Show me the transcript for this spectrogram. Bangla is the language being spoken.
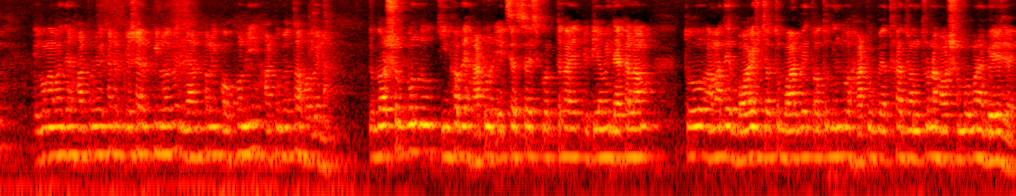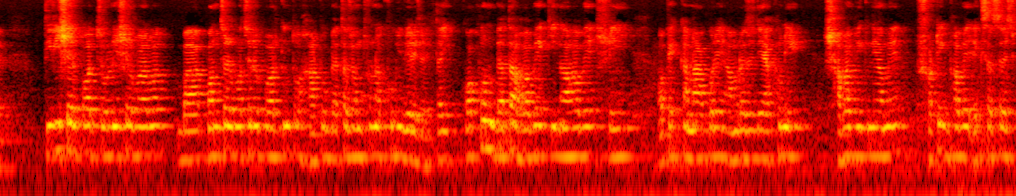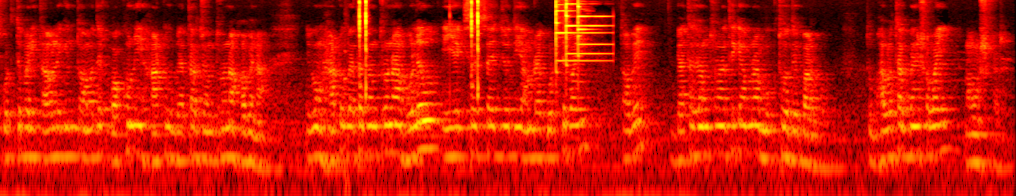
এবং আমাদের হাঁটুর এখানে প্রেশার ফিল হবে, যার ফলে কখনোই হাঁটু ব্যথা হবে না। তো দর্শক বন্ধু, কীভাবে হাঁটুর এক্সারসাইজ করতে হয় এটি আমি দেখালাম। তো আমাদের বয়স যত বাড়বে, তত কিন্তু হাঁটু ব্যথা যন্ত্রণা হওয়ার সম্ভাবনা বেড়ে যায়। তিরিশের পর, চল্লিশের পর বা পঞ্চাশ বছরের পর কিন্তু হাঁটু ব্যথা যন্ত্রণা খুবই বেড়ে যায়। তাই কখন ব্যথা হবে, কি না হবে, সেই অপেক্ষা না করে আমরা যদি এখনই স্বাভাবিক নিয়মে সঠিকভাবে এক্সারসাইজ করতে পারি, তাহলে কিন্তু আমাদের কখনোই হাঁটু ব্যথা যন্ত্রণা হবে না। এবং হাঁটু ব্যথা যন্ত্রণা হলেও এই এক্সারসাইজ যদি আমরা করতে পারি, তবে ব্যথা যন্ত্রণা থেকে আমরা মুক্ত হতে পারব। তো ভালো থাকবেন সবাই, নমস্কার।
